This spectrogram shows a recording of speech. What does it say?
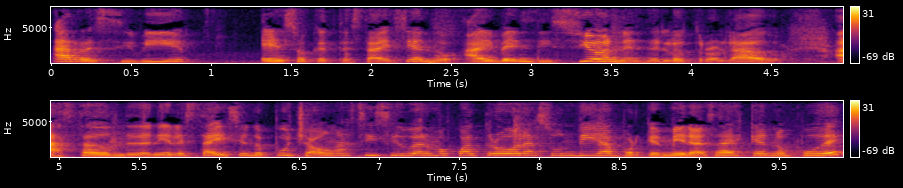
a recibir eso que te está diciendo. Hay bendiciones del otro lado. Hasta donde Daniel está diciendo, pucha, aún así si duermo cuatro horas un día porque mira, ¿sabes que No pude.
